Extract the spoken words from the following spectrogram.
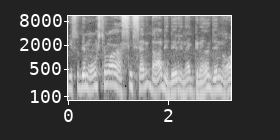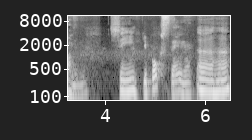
Isso demonstra uma sinceridade dele, né? Grande, enorme. Né? Sim. Que poucos têm, né? Aham. Uhum.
